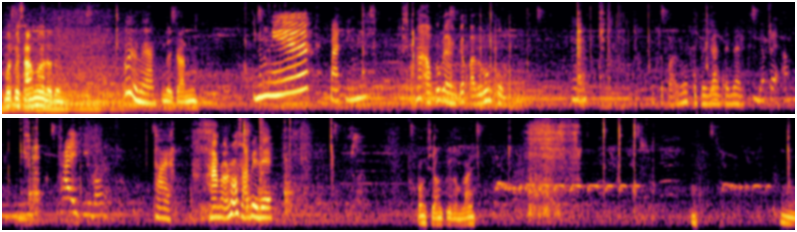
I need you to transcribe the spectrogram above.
เบิดไปสามหน่วยแล้วเดินเอ้ยแมนในการกินน้ำเนี้ยปลาทีนี้น่าเอากระเบียงจะปลาไปวงกลมจะปลาไปวงกลมเป็นแดนเป็นแดนเดี๋ยวไปเอา ใช่จีบอลน่ะใช่ห้ามเราโทรศัพท์เด็ดฟังเสียงคือลำไรอืม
